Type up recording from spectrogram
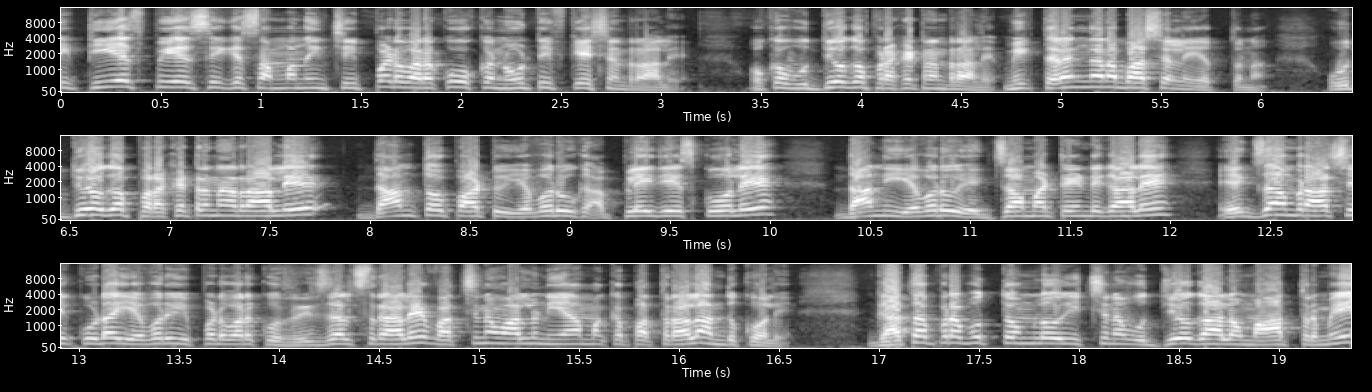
ఈ టీఎస్పీఎస్సీకి సంబంధించి ఇప్పటి వరకు ఒక నోటిఫికేషన్ రాలే. ఒక ఉద్యోగ ప్రకటన రాలే. మీకు తెలంగాణ భాషలో చెప్తున్నా. ఉద్యోగ ప్రకటన రాలే. దాంతోపాటు ఎవరు అప్లై చేసుకోలే. దాన్ని ఎవరు ఎగ్జామ్ అటెండ్ కాలే. ఎగ్జామ్ రాసి కూడా ఎవరు ఇప్పటి వరకు రిజల్ట్స్ రాలే. వచ్చిన వాళ్ళు నియామక పత్రాలు అందుకోలే. గత ప్రభుత్వంలో ఇచ్చిన ఉద్యోగాలు మాత్రమే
